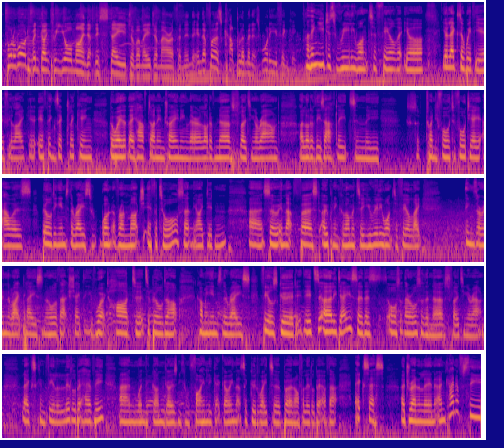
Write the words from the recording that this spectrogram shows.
Paula, what would have been going through your mind at this stage of a major marathon? In the, in the first couple of minutes, what are you thinking? I think you just really want to feel that your your legs are with you, if you like. I- If things are clicking the way that they have done in training, there are a lot of nerves floating around. A lot of these athletes in the sort of 24 to 48 hours building into the race won't have run much, if at all. Certainly, I didn't. Uh, so, in that first opening kilometre, you really want to feel like things are in the right place and all of that shape that you've worked hard to, to build up coming into the race feels good. It, it's early days, so there's also there are also the nerves floating around. Legs can feel a little bit heavy, and when the gun goes and you can finally get going, that's a good way to burn off a little bit of that excess adrenaline and kind of see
